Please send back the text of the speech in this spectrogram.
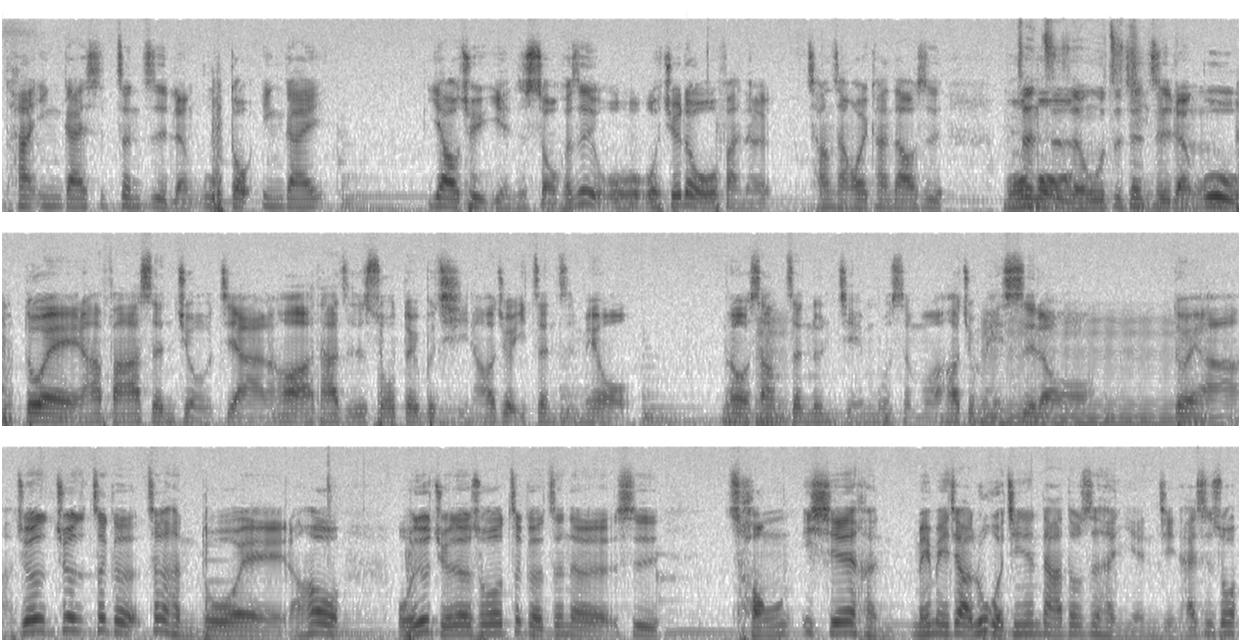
他应该是政治人物都应该要去严守。可是我我觉得我反而常常会看到是。政治人物自己政治人物对，然后发生酒驾，然后啊，他只是说对不起，然后就一阵子没有没有上争论节目什么，然后就没事了哦。对啊，就就是这个这个很多哎，然后我就觉得说这个真的是从一些很美美叫，如果今天大家都是很严谨，还是说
